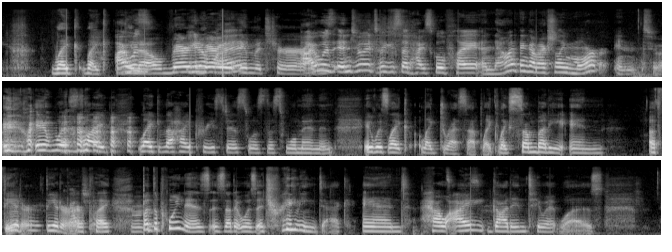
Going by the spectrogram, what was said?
Like like I you was- know very you know very what? immature. I was into it till you said high school play, and now I think I'm actually more into it. it was like like the high priestess was this woman and it was like like dress up like like somebody in a theater theater Mm-hmm. Gotcha. or play but the point is is that it was a training deck and how i got into it was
